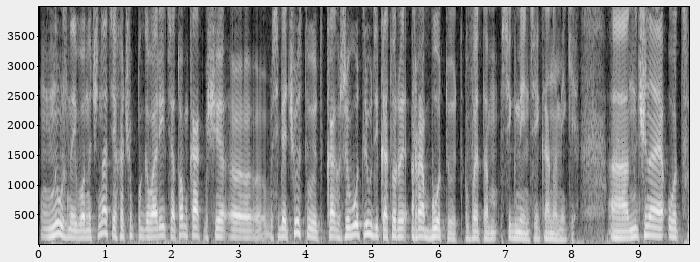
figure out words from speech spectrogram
Нужно его начинать. Я хочу поговорить о том, как вообще э, себя чувствуют, как живут люди, которые работают в этом сегменте экономики. А, начиная от э,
